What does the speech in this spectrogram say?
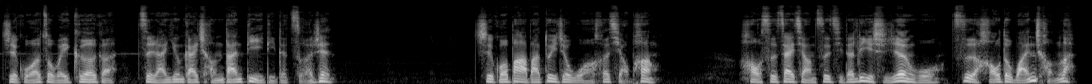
治国作为哥哥，自然应该承担弟弟的责任。治国爸爸对着我和小胖，好似在讲自己的历史任务，自豪的完成了。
